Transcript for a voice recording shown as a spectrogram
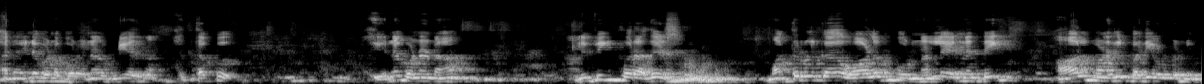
நான் என்ன பண்ண போகிறேன் என்னால் முடியாதுண்ணா அது தப்பு. என்ன பண்ணனா லிவிங் ஃபார் அதர்ஸ் மற்றவர்களுக்காக வாழும் ஒரு நல்ல எண்ணத்தை ஆள் மனதில் பதிய வேண்டும்.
